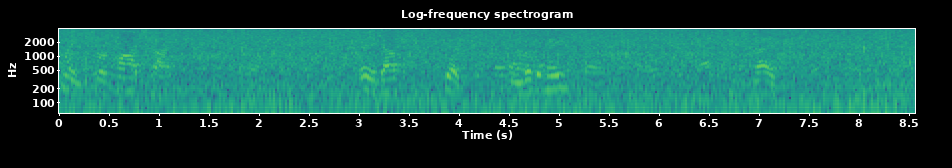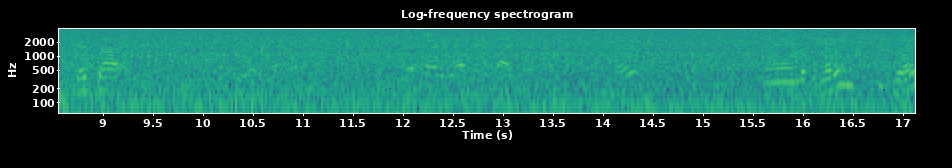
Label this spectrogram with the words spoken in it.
straight for a quad shot. There you go. Good. And look at me. Nice. Good shot. And look at me. Good.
